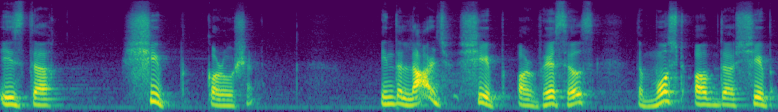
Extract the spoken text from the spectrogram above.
is the ship corrosion. In the large ship or vessels, the most of the ship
